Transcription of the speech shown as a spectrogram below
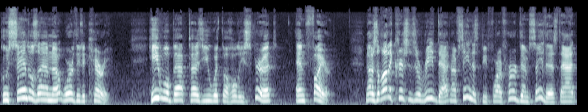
whose sandals I am not worthy to carry. He will baptize you with the Holy Spirit and fire. Now, there's a lot of Christians who read that, and I've seen this before. I've heard them say this that,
